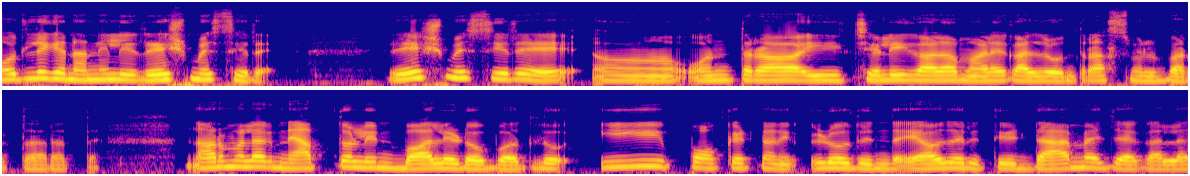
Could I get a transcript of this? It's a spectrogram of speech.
ಮೊದಲಿಗೆ ನಾನಿಲ್ಲಿ ರೇಷ್ಮೆ ಸೀರೆ ರೇಷ್ಮೆ ಸೀರೆ ಒಂಥರ ಈ ಚಳಿಗಾಲ, ಮಳೆಗಾಲದಲ್ಲಿ ಒಂಥರ ಸ್ಮೆಲ್ ಬರ್ತಾ ಇರುತ್ತೆ. ನಾರ್ಮಲಾಗಿ ನ್ಯಾಪ್ತೊಳಿನ ಬಾಲ್ ಇಡೋ ಬದಲು ಈ ಪಾಕೆಟ್ನ ನೀವು ಇಡೋದ್ರಿಂದ ಯಾವುದೇ ರೀತಿ ಡ್ಯಾಮೇಜ್ ಆಗಲ್ಲ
